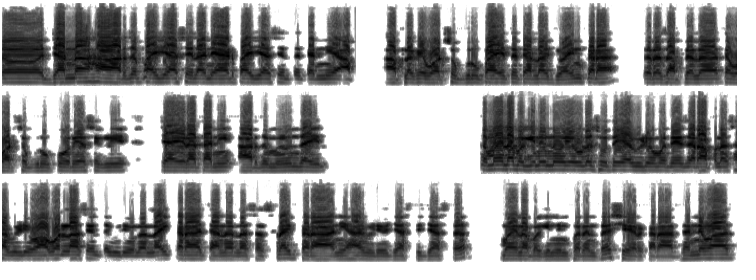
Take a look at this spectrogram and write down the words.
तर ज्यांना हा अर्ज पाहिजे असेल आणि ऍड पाहिजे असेल तर त्यांनी आपला काही व्हॉट्सअप ग्रुप आहे तर त्याला जॉईन करा. तरच आपल्याला त्या व्हॉट्सअप ग्रुपवर या सगळी जाहिरात आणि अर्ज मिळून जाईल. तर महिला भगिनींनो एवढंच होतं या व्हिडिओमध्ये. जर आपणास हा व्हिडिओ आवडला असेल तर व्हिडिओला लाईक करा चॅनलला सबस्क्राईब करा आणि हा व्हिडिओ जास्तीत जास्त महिला भगिनींपर्यंत शेअर करा. धन्यवाद.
